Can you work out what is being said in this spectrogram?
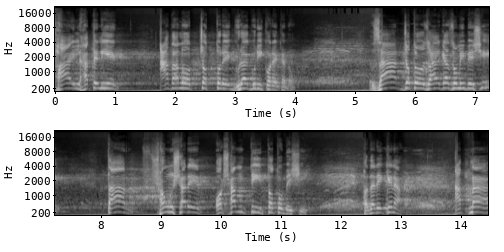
ফাইল হাতে নিয়ে আদালত চত্বরে ঘোরাঘুরি করে কেন? যার যত জায়গা জমি বেশি, তার সংসারের অশান্তি তত বেশি। কথা রেখে না আপনার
